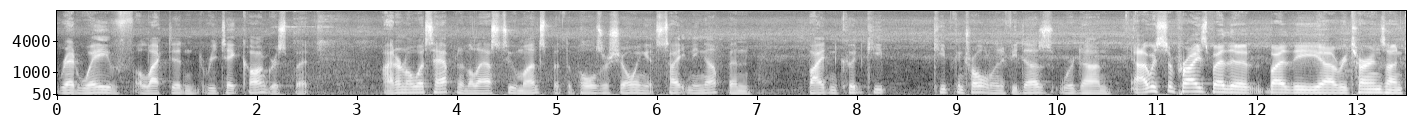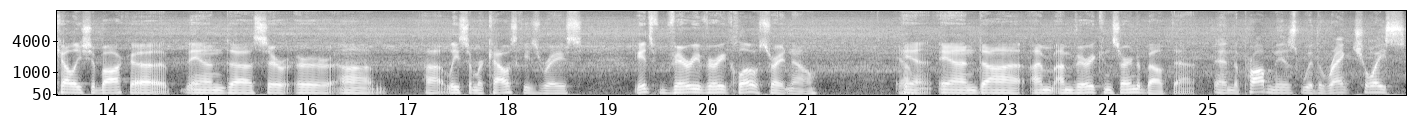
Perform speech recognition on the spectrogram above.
red wave elected and retake Congress, but I don't know what's happened in the last two months, but the polls are showing it's tightening up and Biden could keep, keep control. And if he does, we're done. I was surprised by the by the uh, returns on Kelly Tshibaka and uh, Sarah, or, um, uh, Lisa Murkowski's race. It's very very close right now, Yeah. and, and uh, I'm I'm very concerned about that. And the problem is with the ranked choice,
